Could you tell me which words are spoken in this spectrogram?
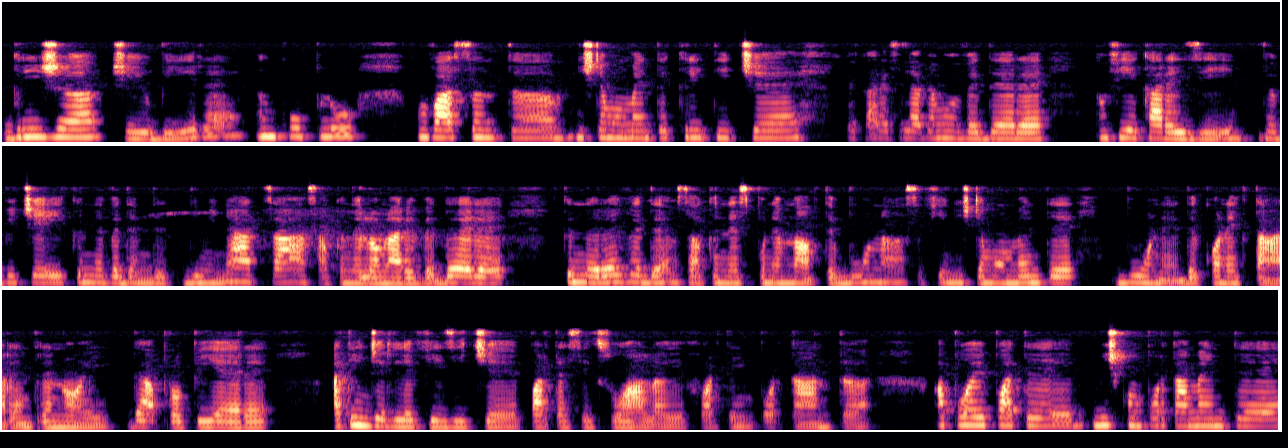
grijă și iubire în cuplu. Cumva sunt uh, niște momente critice pe care să le avem în vedere în fiecare zi, de obicei când ne vedem de dimineața sau când ne luăm la revedere, când ne revedem sau când ne spunem noapte bună, să fie niște momente bune de conectare între noi, de apropiere, atingerile fizice, partea sexuală e foarte importantă, apoi poate mici comportamente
